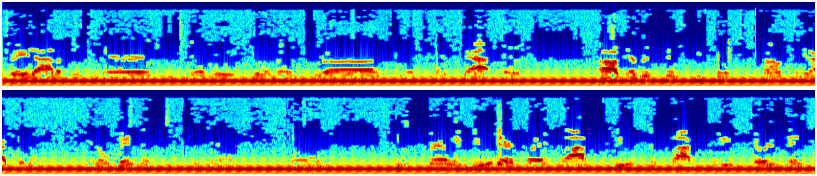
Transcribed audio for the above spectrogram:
strayed out of his marriage. He's never been on drugs, nothing like that. But um, ever since he finished the company, I've been you know, witnessing to him. And he's fairly new there, but last week, this last week, Thursday, he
